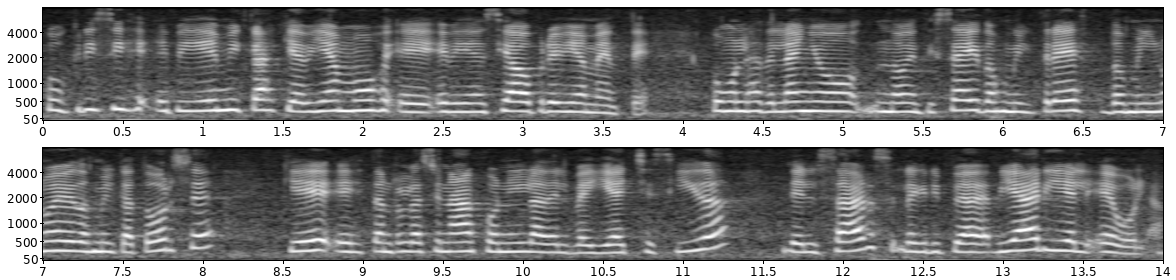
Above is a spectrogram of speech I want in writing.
con crisis epidémicas que habíamos evidenciado previamente, como las del año 96, 2003, 2009, 2014, que están relacionadas con la del VIH-Sida, del SARS, la gripe aviar y el ébola.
